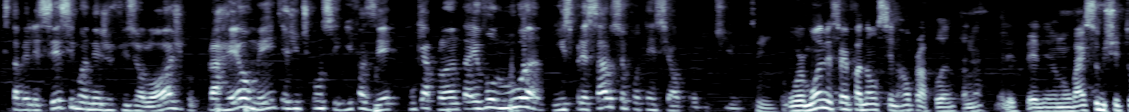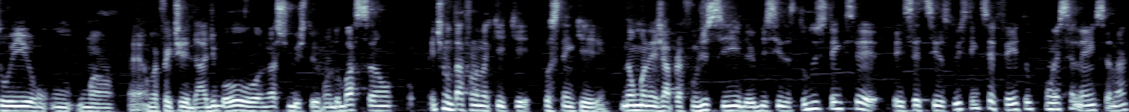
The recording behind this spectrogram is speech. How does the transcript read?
Estabelecer esse manejo fisiológico para realmente a gente conseguir fazer com que a planta evolua e expressar o seu potencial produtivo. Sim. O hormônio serve para dar um sinal para a planta, né? Ele, ele, não vai substituir um, uma, é, uma fertilidade boa, não vai substituir uma adubação. A gente não está falando aqui que você tem que não manejar para fungicida, herbicidas, tudo isso tem que ser, inseticidas, tudo isso tem que ser feito com excelência, né?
